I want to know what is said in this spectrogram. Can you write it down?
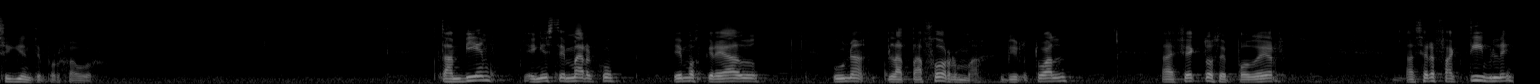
Siguiente, por favor. También en este marco hemos creado una plataforma virtual a efectos de poder hacer factible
